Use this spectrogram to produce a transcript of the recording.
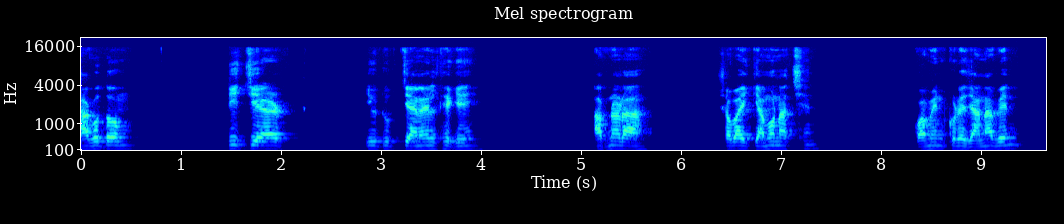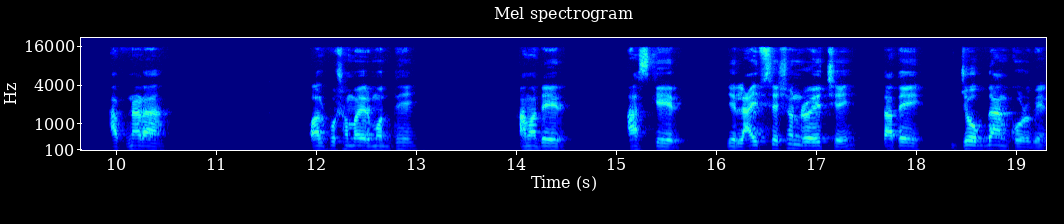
স্বাগতম টিচার ইউটিউব চ্যানেল থেকে। আপনারা সবাই কেমন আছেন? কমেন্ট করে জানাবেন। আপনারা অল্প সময়ের মধ্যে আমাদের আজকের যে লাইভ সেশন রয়েছে, তাতে যোগদান করবেন।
